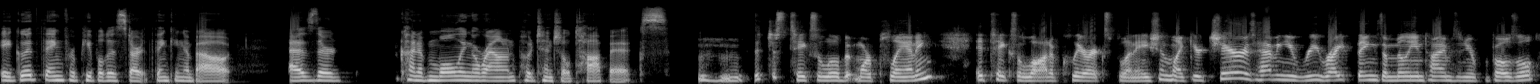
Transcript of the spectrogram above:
a good thing for people to start thinking about as they're kind of mulling around potential topics Mm-hmm. It just takes a little bit more planning. It takes a lot of clear explanation. Like your chair is having you rewrite things a million times in your proposal.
